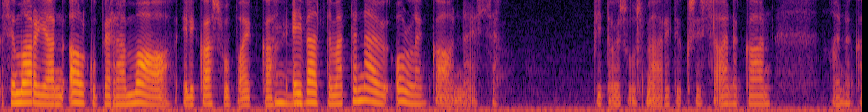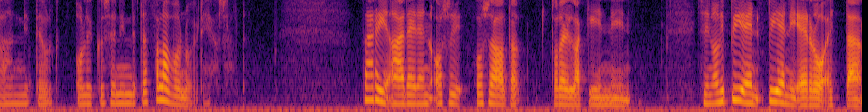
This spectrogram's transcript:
se marjan alkuperämaa, eli kasvupaikka, mm. ei välttämättä näy ollenkaan näissä pitoisuusmäärityksissä, ainakaan, ainakaan niitä, oliko se niin, että flavonoidien osalta? Väriaineiden osi, osalta todellakin, niin siinä oli pien, pieni ero, että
